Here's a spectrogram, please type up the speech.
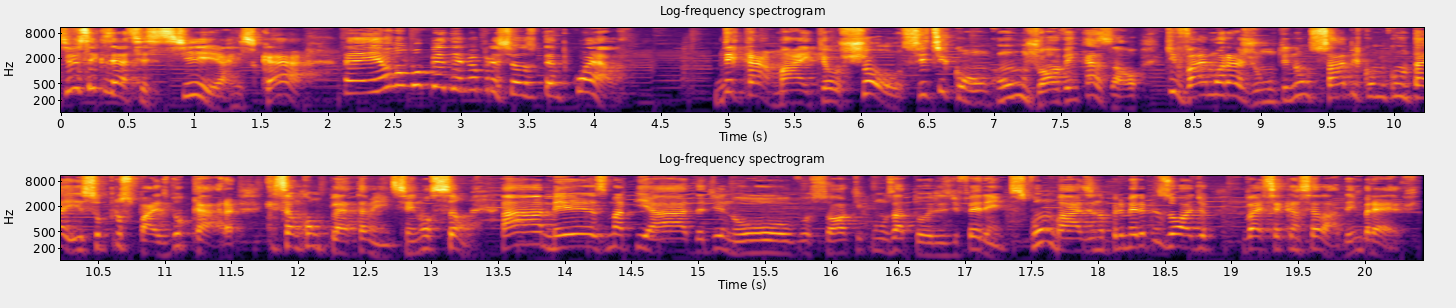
se você quiser assistir, arriscar, é, eu não vou perder meu precioso tempo com ela. The Carmichael Show, sitcom com um jovem casal que vai morar junto e não sabe como contar isso pros pais do cara, que são completamente sem noção. A mesma piada de novo, só que com os atores diferentes. Com base no primeiro episódio, vai ser cancelada em breve.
